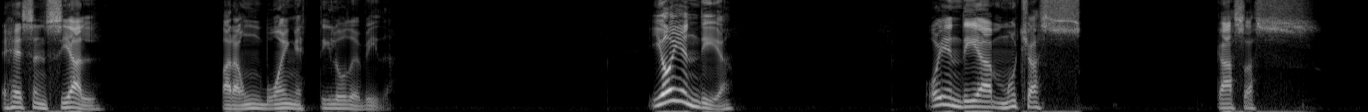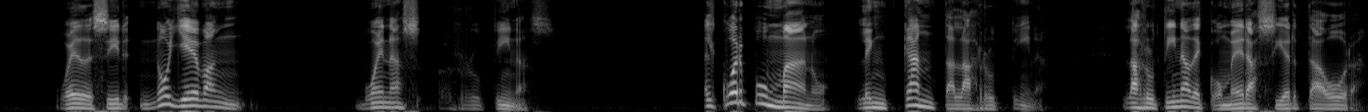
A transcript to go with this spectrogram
es esencial para un buen estilo de vida. Y hoy en día, hoy en día muchas casas, voy a decir, no llevan buenas rutinas. El cuerpo humano le encanta la rutina, la rutina de comer a cierta hora,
